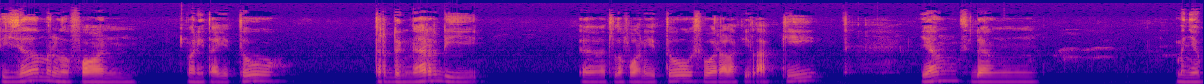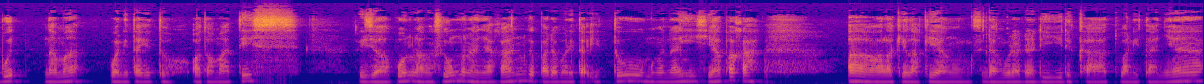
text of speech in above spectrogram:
Rizal menelpon wanita itu, terdengar di e, telepon itu suara laki-laki yang sedang menyebut nama wanita itu. Otomatis Rizal pun langsung menanyakan kepada wanita itu mengenai siapakah Ah, laki-laki uh, yang sedang berada di dekat wanitanya,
